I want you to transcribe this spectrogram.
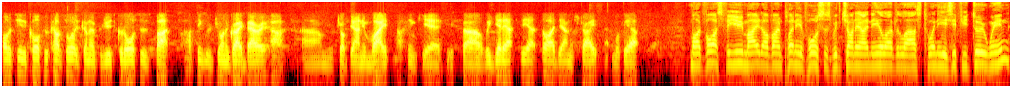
obviously the Caulfield Cup's always going to produce good horses, but I think we've drawn a great barrier. Um, we've dropped down in weight. I think yeah, if uh, we get out to the outside down the straight, look out. My advice for you, mate, I've owned plenty of horses with Johnny O'Neill over the last 20 years. If you do win,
